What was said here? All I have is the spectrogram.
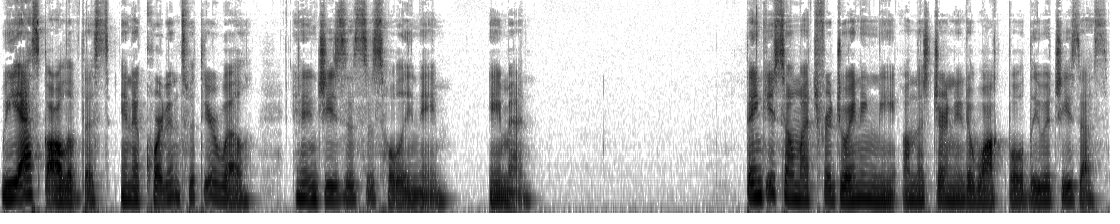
We ask all of this in accordance with your will and in Jesus' holy name. Amen. Thank you so much for joining me on this journey to walk boldly with Jesus.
